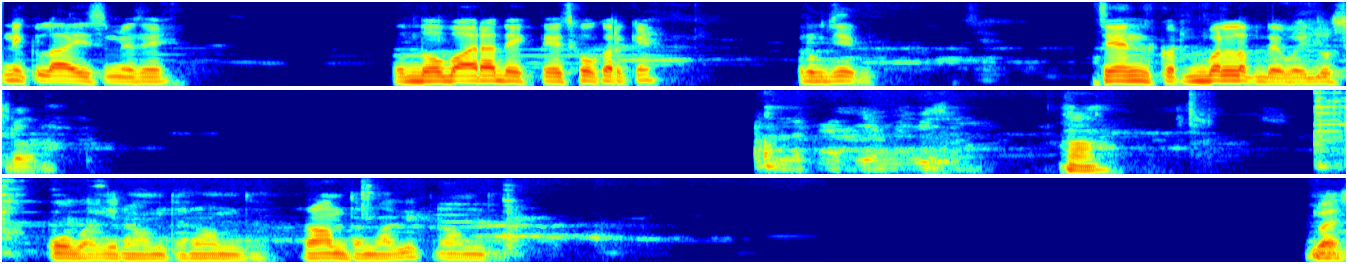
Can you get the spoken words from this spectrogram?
निकला इसमें से। तो दोबारा देखते हैं इसको करके। रुक जी। चेंज कर, बल्ब दे भाई दूसरे को हाँ। ओ भाई, राम था राम था राम था मालिक, राम था बस।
